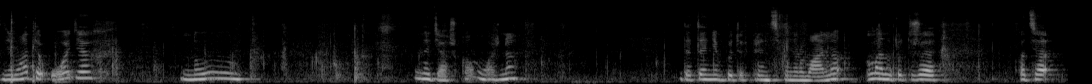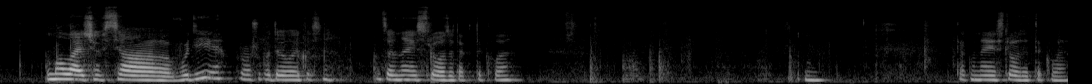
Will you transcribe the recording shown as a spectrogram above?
Знімати одяг. Ну, не тяжко, можна. Дитині буде, в принципі, нормально. У мене тут вже оця малеча вся в воді. Прошу подивитися. Це в неї сльози так текли. Так в неї сльози текли.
